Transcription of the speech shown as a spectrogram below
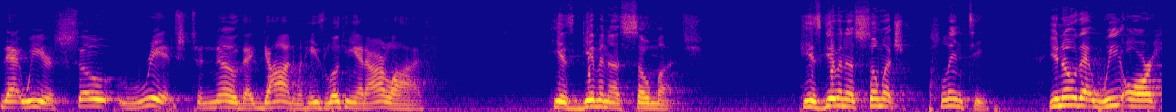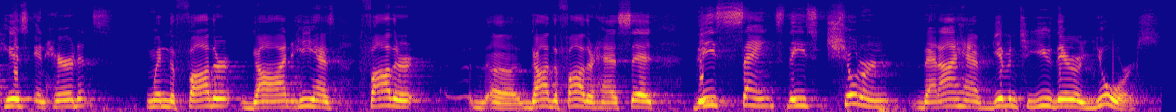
that we are so rich to know that God, when He's looking at our life, He has given us so much. He has given us so much plenty. You know that we are His inheritance? When the Father God, He has Father uh, God the Father has said, These saints, these children that I have given to you, they're yours.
